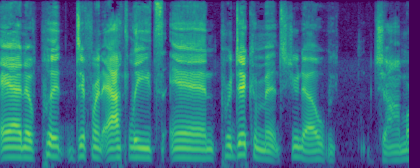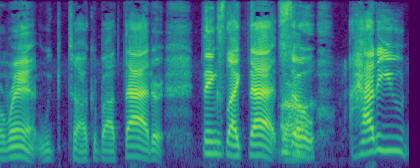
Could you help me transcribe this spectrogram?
and have put different athletes in predicaments. You know, John Morant, we could talk about that or things like that. Uh-huh. So how do you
